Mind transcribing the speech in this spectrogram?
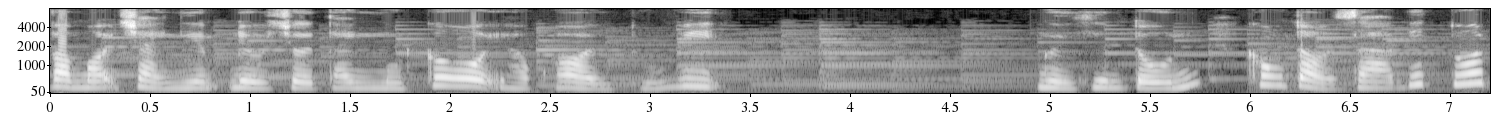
và mọi trải nghiệm đều trở thành một cơ hội học hỏi thú vị. Người khiêm tốn không tỏ ra biết tuốt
